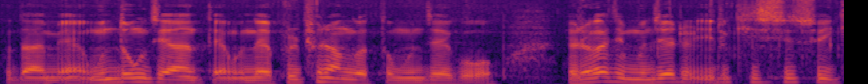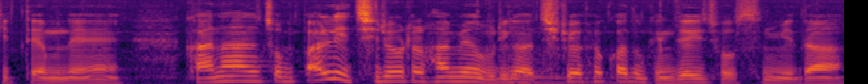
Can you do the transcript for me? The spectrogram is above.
그다음에 운동 제한 때문에 불편한 것도 문제고 여러 가지 문제를 일으키실 수 있기 때문에 가능한 좀 빨리 치료를 하면 우리가 치료 효과도 굉장히 좋습니다.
